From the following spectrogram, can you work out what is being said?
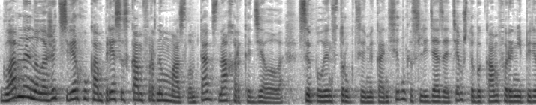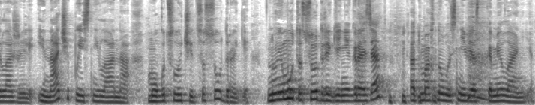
«Главное – наложить сверху компрессы с камфорным маслом. Так знахарка делала», – сыпала инструкциями консинка, следя за тем, чтобы камфоры не переложили. «Иначе», – пояснила она, – «могут случиться судороги». «Ну ему-то судороги не грозят», – отмахнулась невестка Меланья.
